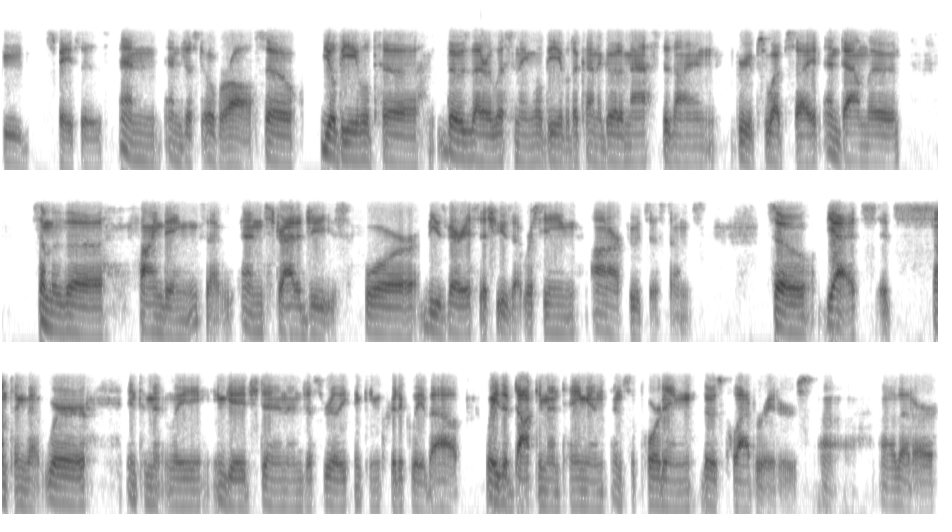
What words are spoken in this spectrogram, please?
food spaces, and and just overall. So you'll be able to those that are listening will be able to kind of go to Mass Design Group's website and download some of the findings and strategies for these various issues that we're seeing on our food systems. So yeah, it's it's something that we're intimately engaged in and just really thinking critically about ways of documenting and, and supporting those collaborators uh, uh, that are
